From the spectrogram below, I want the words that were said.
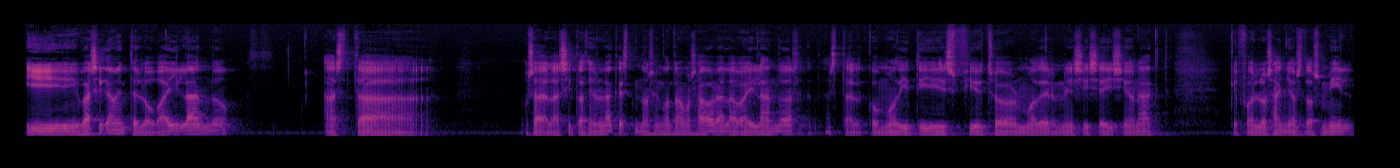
Y básicamente lo va hilando hasta, o sea, la situación en la que nos encontramos ahora la va hilando hasta el Commodities Future Modernization Act, que fue en los años 2000,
